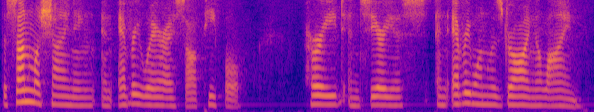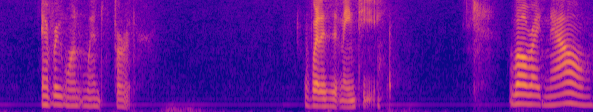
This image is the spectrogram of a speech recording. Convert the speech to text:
The sun was shining, and everywhere I saw people, hurried and serious, and everyone was drawing a line. Everyone went further. What does it mean to you? Well, right now,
